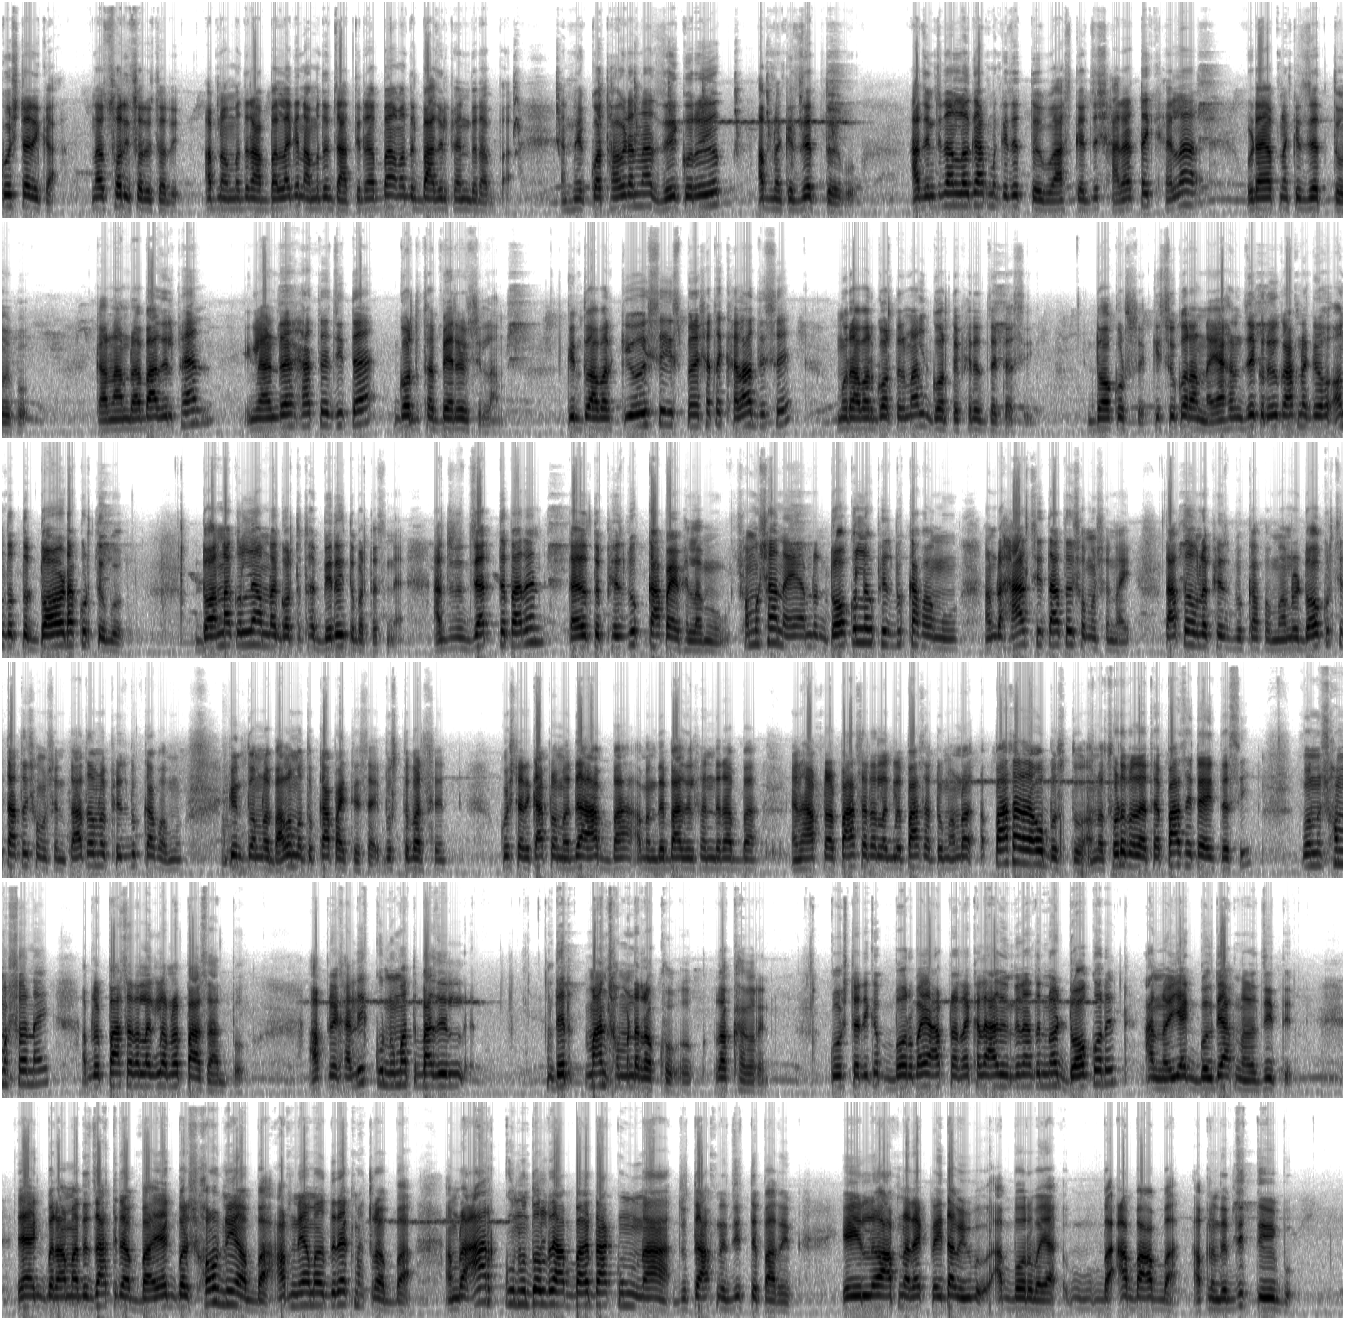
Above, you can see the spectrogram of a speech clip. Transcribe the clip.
Costa Rica না sorry sorry sorry আপনি আমাদের আব্বা লাগেন আমাদের জাতির আব্বা, আমাদের ব্রাজিল ফ্যানদের আব্বা। কথা ওইটা না, যে করে হোক, আপনাকে জিততে হইব। আর্জেন্টিনার লগে আপনাকে জিততে হইব। আজকের যে সাড়ে আটটায় খেলা ওটাই আপনাকে জিততে হইব। কারণ আমরা ব্রাজিল ফ্যান, ইংল্যান্ডের সাথে জিতে গর্তটা বের হয়েছিলাম। কিন্তু আবার কি হয়েছে স্পেনের সাথে খেলা দিছে, মোরা আবার গর্তের মাল গর্তে ফেরত যাইতেছি। ড করছে, কিছু করার নাই। এখন যে করে হোক, আপনাকে অন্তত ডরটা করতে হইব। ডর না করলে আমরা গর্ত থেকে বেরোইতে পারতেছি না। আর যদি যেতে পারেন, তাহলে তো ফেসবুক কাঁপায় ফেলামু। সমস্যা নাই, আমরা ড করলেও ফেসবুক কাঁপামু। আমরা হারছি, তাতেও সমস্যা নাই। তাতেও আমরা ফেসবুক কাঁপামু। আমরা ড করছি, তাতেও সমস্যা নেই। তাতেও আমরা ফেসবুক কাঁপামু। কিন্তু আমরা ভালো মতো কাঁপাইতে চাই, বুঝতে পারছেন? কোষ্টারি কাপড় আমাদের আব্বা, আমাদের বাজিল ফ্যানদের আব্বা। আপনার পাঁচ হাটা লাগলে পাঁচ হাঁটুম আমরা পাঁচ হাটা অভ্যস্ত। আমরা ছোটোবেলা থেকে পাঁচ হাঁটা আইতেছি। কোনো সমস্যা নাই। আপনার পাঁচ হাটা লাগলে আমরা পাঁচ হাঁটবো আপনি খালি কোনো মতে বাজিলদের মান সম্মানটা রক্ষ, রক্ষা করেন। কোস্টারিকা বড় ভাই, আপনারা খালি আর্জেন্টিনাতে নয় ড করেন, আর নয়, এক গোল দিয়ে আপনারা জিতেন। একবার আমাদের জাতির আব্বা, একবার স্মরণীয় আব্বা, আপনি আমাদের একমাত্র আব্বা। আমরা আর কোনো দলের আব্বা ডাকুম না যদি আপনি জিততে পারেন। এই হলো আপনার একটাই দাবি, বড় ভাই আব্বা আব্বা, আপনাদের জিততে হইব।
